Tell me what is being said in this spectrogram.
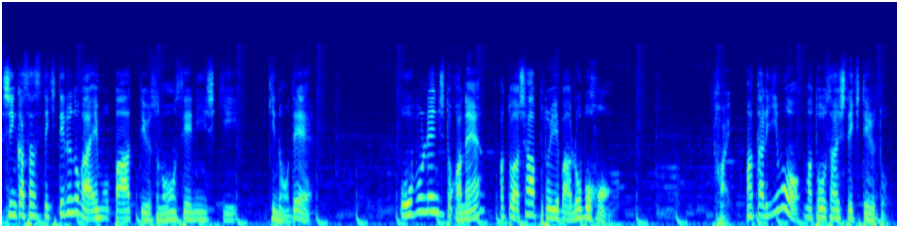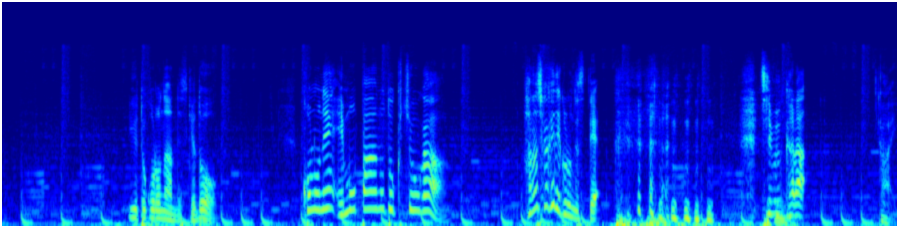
進化させてきてるのがエモパーっていうその音声認識機能で、オーブンレンジとかね、あとはシャープといえばロボホンはい。あたりにも、まあ、搭載してきているというところなんですけど、このね、エモパーの特徴が、話しかけてくるんですって。自分から。はい。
